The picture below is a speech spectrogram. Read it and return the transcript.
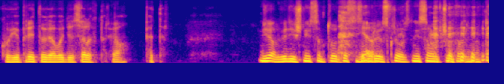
koji je prije toga vodio selektor, ja, Petar. Jel, vidiš, nisam to, to sam Ja. zaboravio skroz, nisam uopće upoznao na to.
